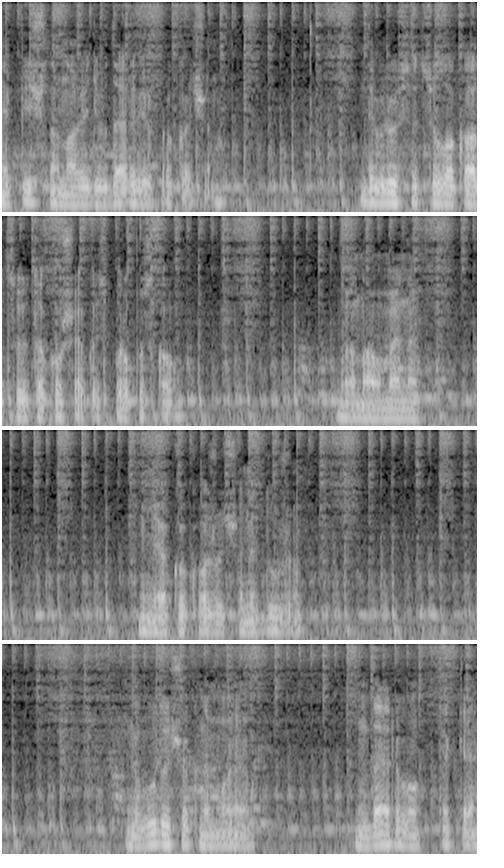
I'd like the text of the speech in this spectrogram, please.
Епічно навіть в дереві прокачано. Дивлюся цю локацію також якось пропускав. Вона в мене, м'яко кажучи, не дуже. Вудочок немає. Дерево таке.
